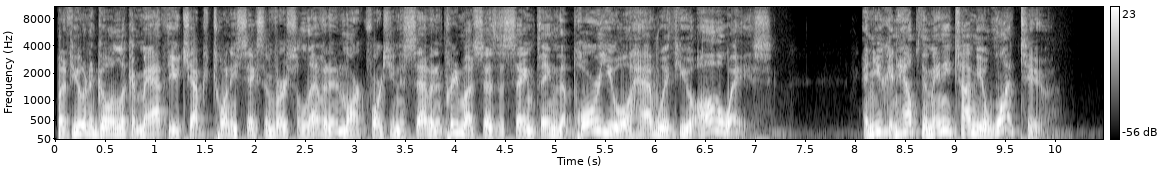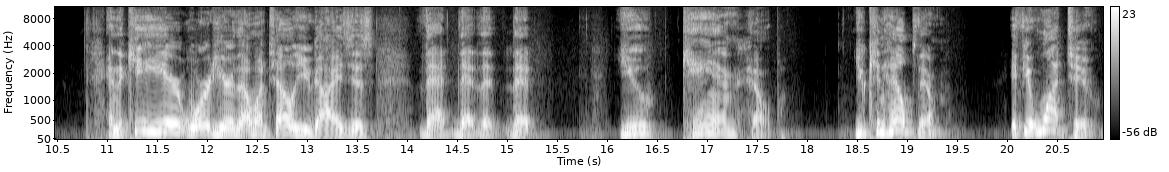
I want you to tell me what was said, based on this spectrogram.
But if you want to go and look at Matthew chapter 26 and verse 11 and Mark 14 and 7, it pretty much says the same thing. The poor you will have with you always, and you can help them anytime you want to. And the key here word here that I want to tell you guys is that that that that you can help. You can help them if you want to.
